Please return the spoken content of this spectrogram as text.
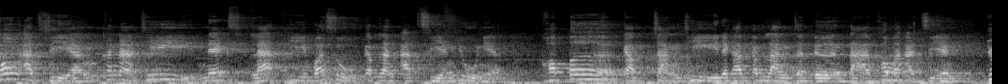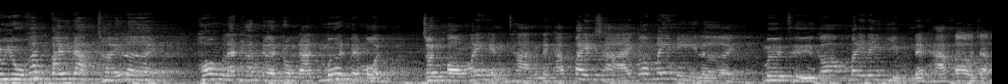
ห้องอัดเสียงขณะที่ Next และทีมวัสุกำลังอัดเสียงอยู่เนี่ยคอปเปอร์กับจังทีนะครับกำลังจะเดินตามเข้ามาอัดเสียง อยู่ๆครับไฟดับเฉยเลย ห้องและทางเดินตรงนั้นมืดไปหมด จนมองไม่เห็นทางนะครับไฟฉายก็ไม่มีเลย มือถือก็ไม่ได้หยิบนะครับเศร้าจัด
